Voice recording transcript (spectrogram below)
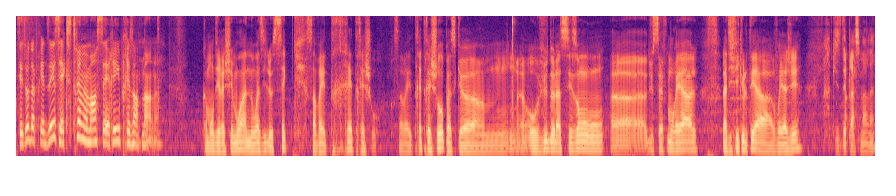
C'est dur de prédire, c'est extrêmement serré présentement. comme on dirait chez moi, à Noisy-le-Sec, ça va être très très chaud. Ça va être très très chaud parce que, euh, au vu de la saison du CF Montréal, la difficulté à voyager, Qui se déplace mal, hein?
